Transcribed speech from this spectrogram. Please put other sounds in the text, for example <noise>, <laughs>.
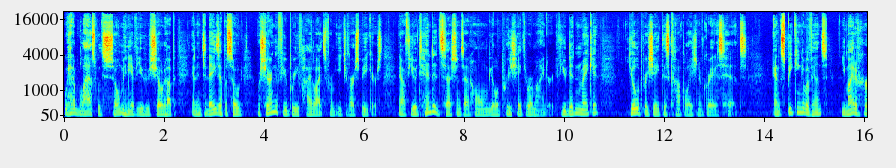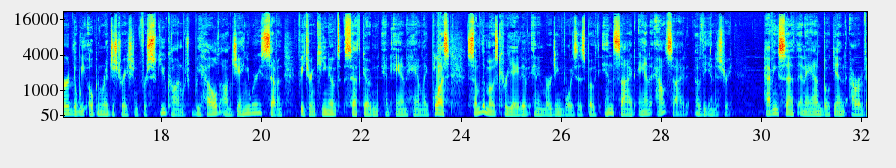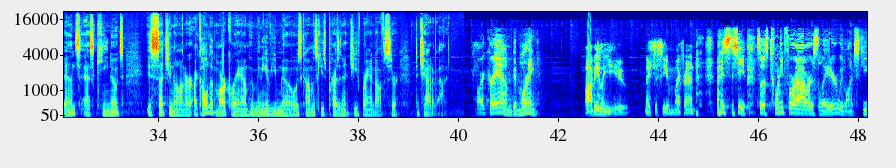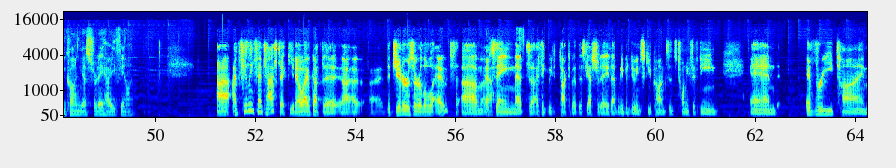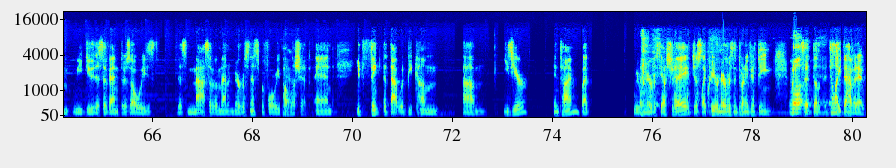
We had a blast with so many of you who showed up, and in today's episode, we're sharing a few brief highlights from each of our speakers. Now, if you attended sessions at home, you'll appreciate the reminder. If you didn't make it, you'll appreciate this compilation of greatest hits. And speaking of events, you might have heard that we open registration for SKUCon, which will be held on January 7th, featuring keynotes Seth Godin and Ann Handley, plus some of the most creative and emerging voices both inside and outside of the industry. Having Seth and Ann bookend our events as keynotes is such an honor. I called up Mark Graham, who many of you know as commonsku's president, chief brand officer, to chat about it. Mark Graham, good morning. Bobby Lehew. Nice to see you, my friend. <laughs> nice to see you. So it's 24 hours later. We launched SKUCon yesterday. How are you feeling? Uh, I'm feeling fantastic. You know, I've got the uh, uh, the jitters are a little out. Um, yeah. I'm saying that uh, I think we talked about this yesterday that we've been doing SKUCon since 2015, and every time we do this event, there's always this massive amount of nervousness before we publish yeah. it, and you'd think that that would become um, easier in time, but we were nervous yesterday, <laughs> just like we were nervous in 2015. But well, it's a de- delight to have it out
